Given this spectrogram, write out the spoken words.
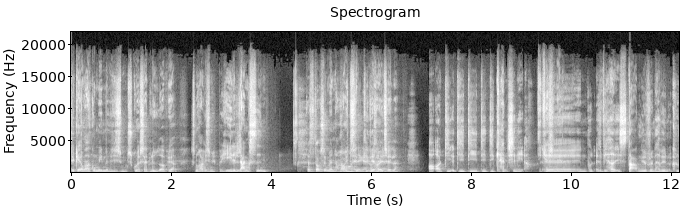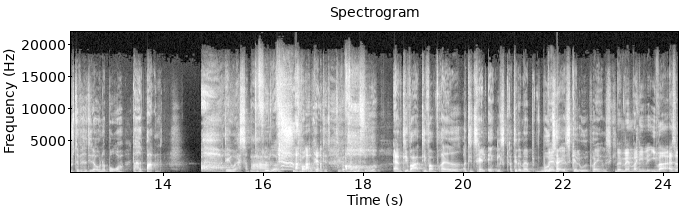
det gav jo meget god mening, at vi ligesom skulle have sat lyd op her. Så nu har vi simpelthen på hele langsiden, der står simpelthen ja, højt, det kan jeg de der se, højtalere. Og, og de, de, de, de, de kan genere. De kan genere. Øh, en, altså, vi havde i starten, i havde vi, kan du huske, at vi havde de der underboer, der havde et barn? Oh, det er jo altså bare flyttede også. super uheldigt. De var fandme sure. Jamen, de var, de var vrede, og de talte engelsk. Og det der med at modtage et skæld ud på engelsk. Men hvem var de? I var, altså,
